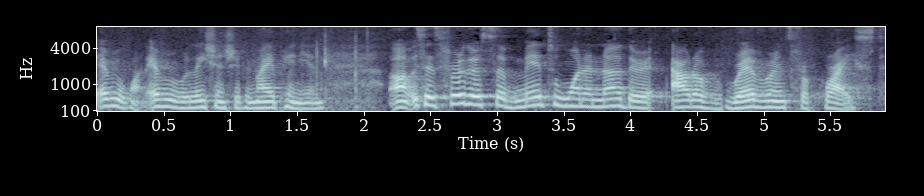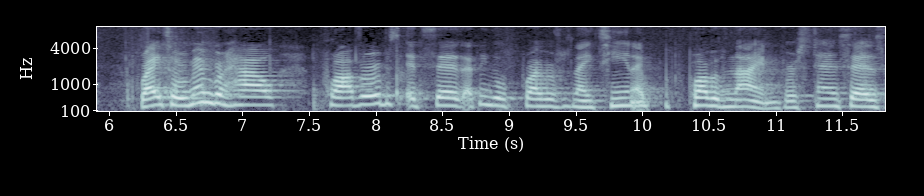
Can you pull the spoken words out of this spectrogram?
everyone, every relationship, in my opinion. Um, it says, further submit to one another out of reverence for Christ. Right? So remember how Proverbs, it says, I think it was Proverbs 19, Proverbs 9, verse 10 says,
